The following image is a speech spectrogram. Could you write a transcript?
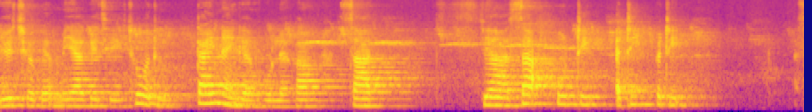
ရွေးချယ်ခွင့်မရခဲ့ချေထို့အတူတိုင်းနိုင်ငံကိုလည်းကောင်းဇာယာစဥတိအတိပတိစ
